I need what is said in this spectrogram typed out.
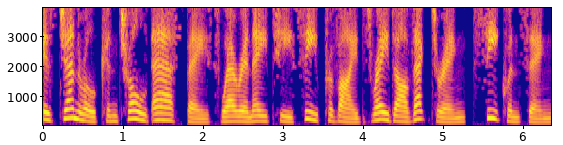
is general controlled airspace wherein ATC provides radar vectoring, sequencing,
